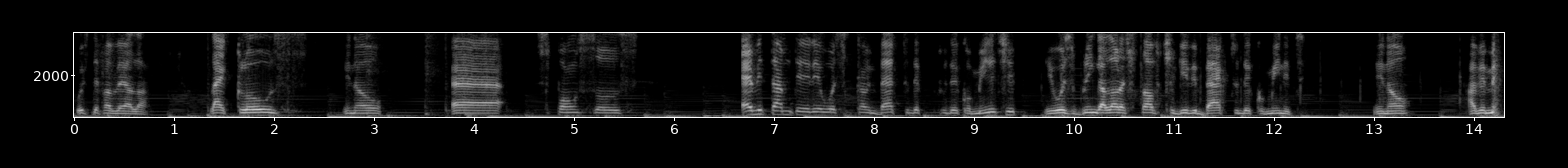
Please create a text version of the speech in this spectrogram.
with the favela, like clothes, you know, uh, sponsors. Every time Tererê was coming back to the to the community, he was bring a lot of stuff to give it back to the community. You know, I remember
